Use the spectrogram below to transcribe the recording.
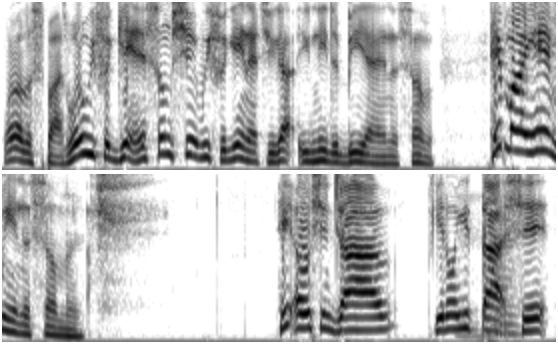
What other spots? What are we forgetting? It's some shit we forgetting that you got. You need to be at in the summer. Hit Miami in the summer. Hit Ocean Drive. Get on your thought Mm-hmm. shit.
